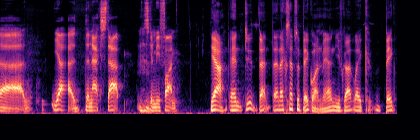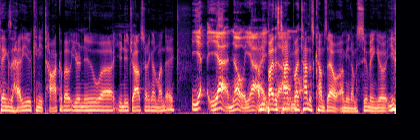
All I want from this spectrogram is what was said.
uh, yeah, the next step. Mm-hmm. It's gonna be fun. Yeah, and dude, that that next step's a big one, man. You've got like big things ahead of you. Can you talk about your new uh, your new job starting on Monday? Yeah, yeah, no, yeah. I mean, by this time, um, by the time this comes out, I mean, I'm assuming you you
